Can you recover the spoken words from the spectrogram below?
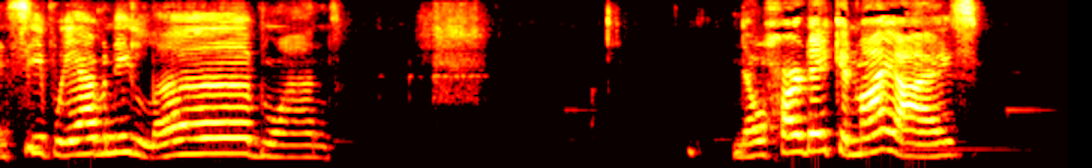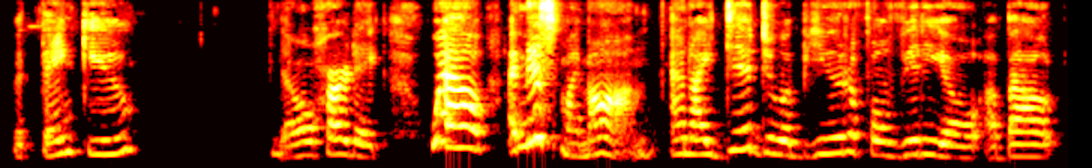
and see if we have any loved ones. No heartache in my eyes, but thank you. No heartache. Well, I miss my mom, and I did do a beautiful video about.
